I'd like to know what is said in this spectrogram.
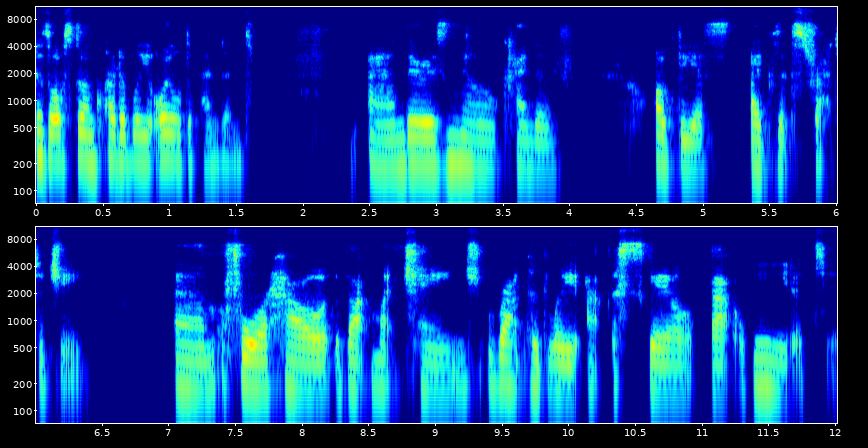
is also incredibly oil dependent. And there is no kind of obvious exit strategy um, for how that might change rapidly at the scale that we needed to.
